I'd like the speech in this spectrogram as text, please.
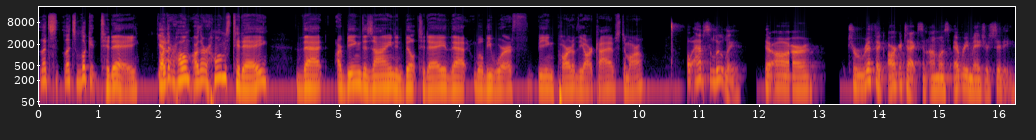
let's let's look at today. Yeah. Are there home are there homes today that are being designed and built today that will be worth being part of the archives tomorrow? Oh, absolutely. There are terrific architects in almost every major city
